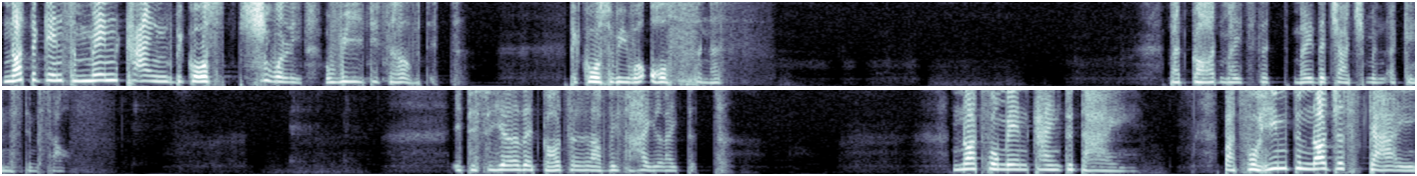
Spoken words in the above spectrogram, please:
Not against mankind, because surely we deserved it. Because we were all sinners. But God made the, made the judgment against himself. It is here that God's love is highlighted. Not for mankind to die, but for him to not just die,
